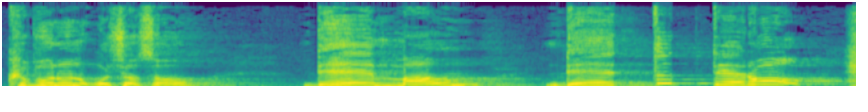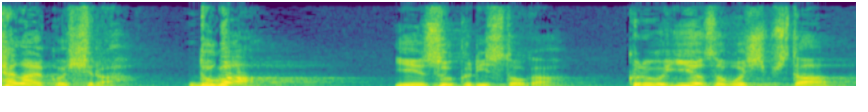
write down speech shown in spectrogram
그분은 오셔서 내 마음, 내 뜻대로 행할 것이라. 누가? 예수 그리스도가. 그리고 이어서 보십시다.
